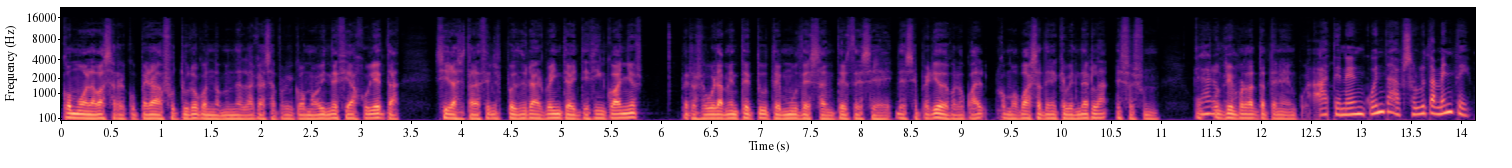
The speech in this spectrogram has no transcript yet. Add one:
cómo la vas a recuperar a futuro cuando vendas la casa. Porque como bien decía Julieta, si las instalaciones pueden durar 20 o 25 años, pero seguramente tú te mudes antes de ese, de ese periodo, con lo cual, como vas a tener que venderla, eso es un, punto importante a tener en cuenta. A tener en cuenta, absolutamente.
